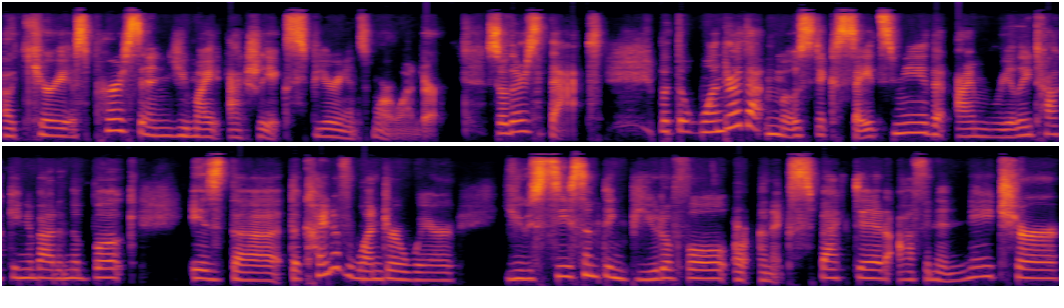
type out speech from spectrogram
a curious person, you might actually experience more wonder. So there's that. But the wonder that most excites me that I'm really talking about in the book is the the kind of wonder where you see something beautiful or unexpected often in nature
